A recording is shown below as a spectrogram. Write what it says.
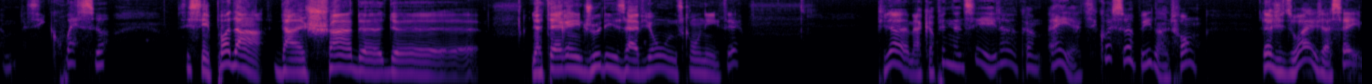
comme, c'est quoi ça? C'est pas dans, dans le champ de, de, le terrain de jeu des avions où ce qu'on était. Puis là, ma copine Nancy est là, comme, hey, c'est quoi ça, puis dans le fond? Là, j'ai dit, ouais, j'essaie.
